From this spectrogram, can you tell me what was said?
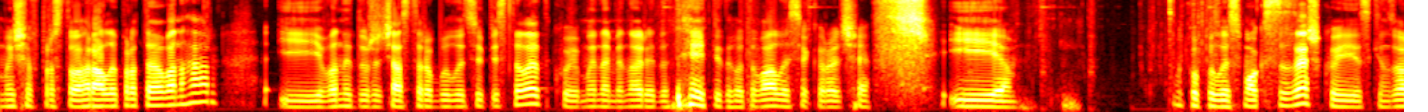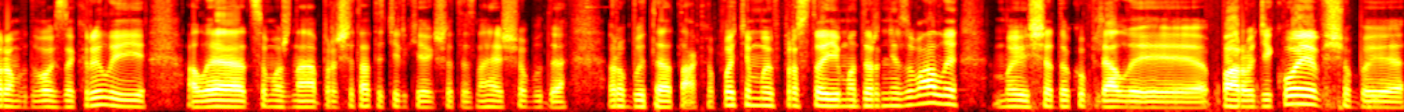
ми ще просто грали проти Авангар, і вони дуже часто робили цю пістолетку, і ми на мінорі до неї підготувалися. Коротше, і купили смок з СЗшкою і з кінзором вдвох закрили її, але це можна прочитати тільки, якщо ти знаєш, що буде робити атака. Потім ми просто її модернізували. Ми ще докупляли пару дікоїв, щоб е,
